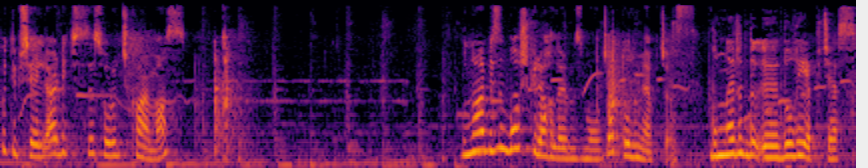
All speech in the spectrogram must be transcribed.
Bu tip şeyler de hiç size sorun çıkarmaz. Bunlar bizim boş külahlarımız mı olacak? Dolu mu yapacağız? Bunları da, e, dolu yapacağız.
